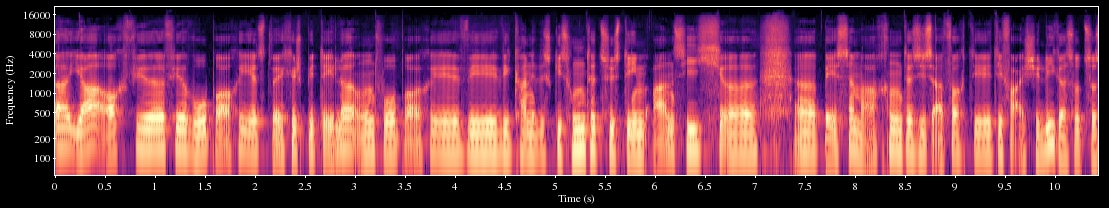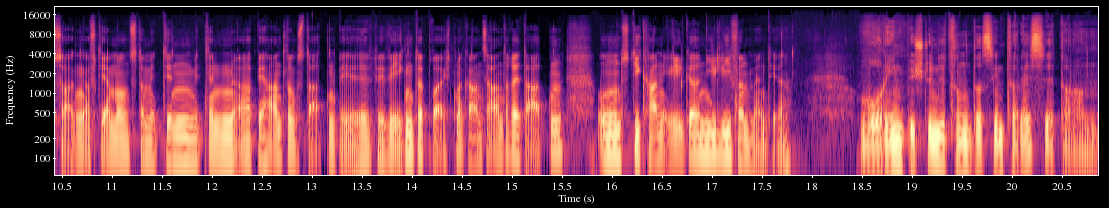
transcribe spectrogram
Äh, ja, auch für, für wo brauche ich jetzt welche Spitäler und wo brauche ich, wie, wie kann ich das Gesundheitssystem an sich äh, äh, besser machen. Das ist einfach die, die falsche Liga sozusagen, auf der wir uns da mit den, mit den äh, Behandlungsdaten be bewegen. Da bräuchte man ganz andere Daten und die kann Elga nie liefern, meint ihr. Worin bestünde dann das Interesse daran?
